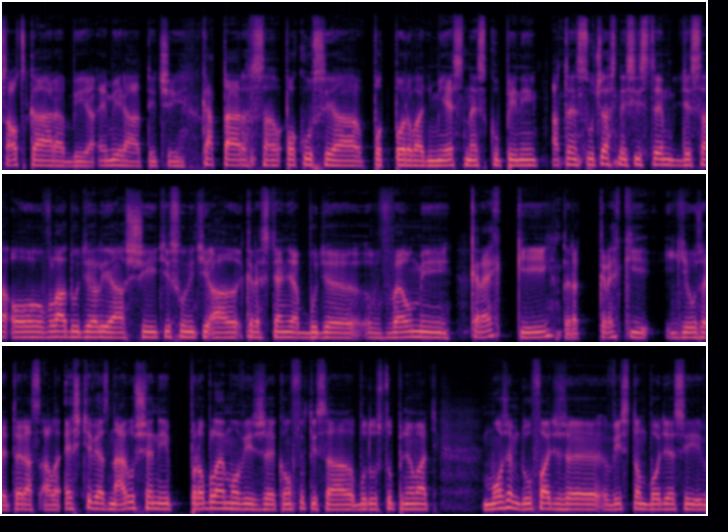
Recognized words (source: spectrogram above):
Saudská Arábia, Emiráty či Katar sa pokúsia podporovať miestne skupiny. A ten súčasný systém, kde sa o vládu delia šíti, suniti a kresťania bude veľmi krehký, teda krehký je už aj teraz, ale ešte viac narušený, problémový, že konflikty sa budú stupňovať. Môžem dúfať, že v istom bode si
